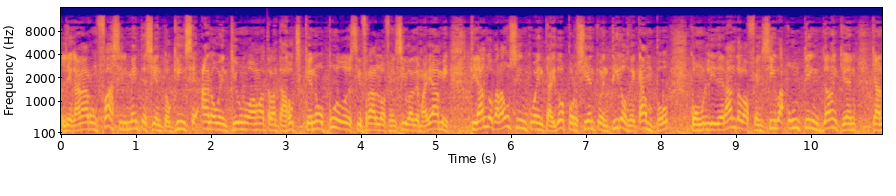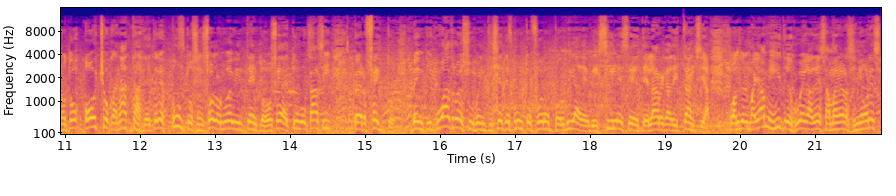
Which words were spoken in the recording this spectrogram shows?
Le ganaron fácilmente 115 a 91 a un Atlanta Hawks que no pudo descifrar la ofensiva de Miami, tirando para un 52% en tiros de campo, con liderando la ofensiva un Team Duncan que anotó 8 canastas de 3 puntos en solo 9 intentos. O sea, estuvo casi perfecto. 24 de sus 27 puntos fueron por vía de misiles de larga distancia. Cuando el Miami Heat juega de esa manera, señores,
